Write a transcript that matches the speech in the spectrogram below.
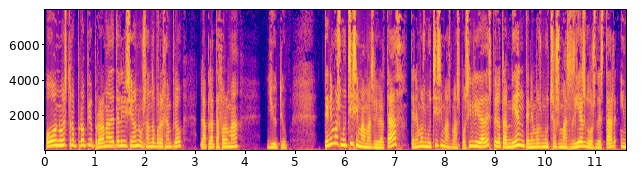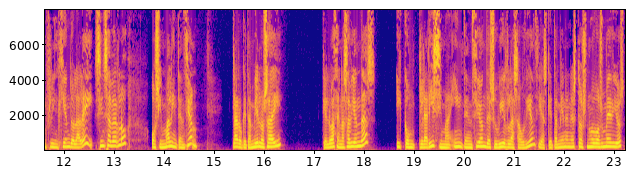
o nuestro propio programa de televisión usando, por ejemplo, la plataforma YouTube. Tenemos muchísima más libertad, tenemos muchísimas más posibilidades, pero también tenemos muchos más riesgos de estar infringiendo la ley sin saberlo o sin mala intención. Claro que también los hay que lo hacen a sabiendas y con clarísima intención de subir las audiencias, que también en estos nuevos medios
